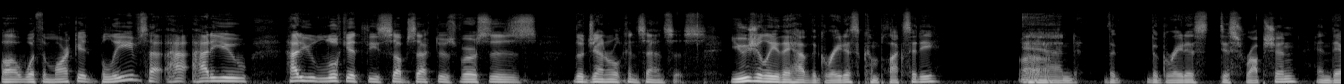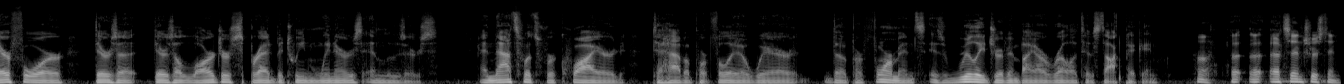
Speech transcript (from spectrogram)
uh, what the market believes? How, how, how, do you how do you look at these subsectors versus the general consensus? Usually, they have the greatest complexity uh-huh. and the the greatest disruption, and therefore there's a there's a larger spread between winners and losers, and that's what's required to have a portfolio where the performance is really driven by our relative stock picking. Huh. that's interesting.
